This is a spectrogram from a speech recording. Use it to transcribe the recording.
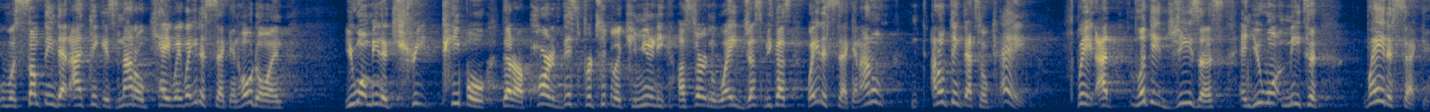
was something that I think is not okay. Wait, wait a second, hold on. You want me to treat people that are part of this particular community a certain way just because, wait a second, I don't, I don't think that's okay. Wait, I look at Jesus and you want me to, wait a second.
